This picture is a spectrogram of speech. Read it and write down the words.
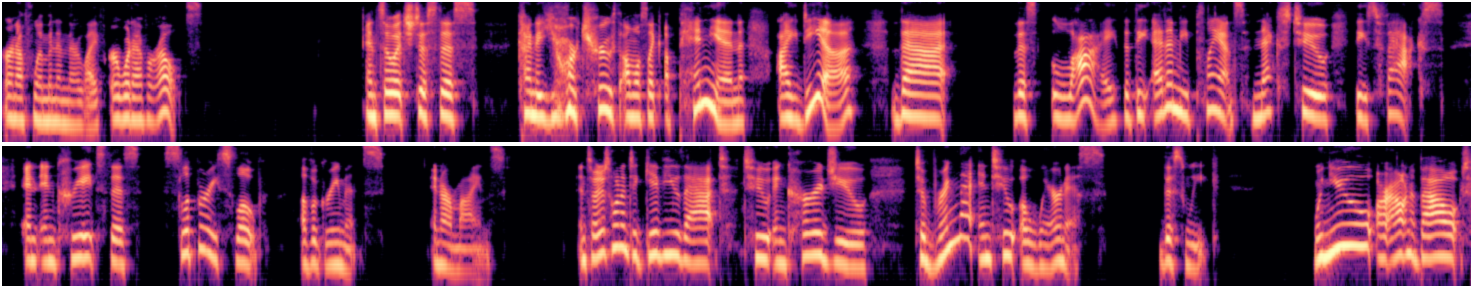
or enough women in their life or whatever else. And so it's just this kind of your truth, almost like opinion idea that this lie that the enemy plants next to these facts and, and creates this slippery slope of agreements in our minds. And so I just wanted to give you that to encourage you to bring that into awareness this week. When you are out and about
